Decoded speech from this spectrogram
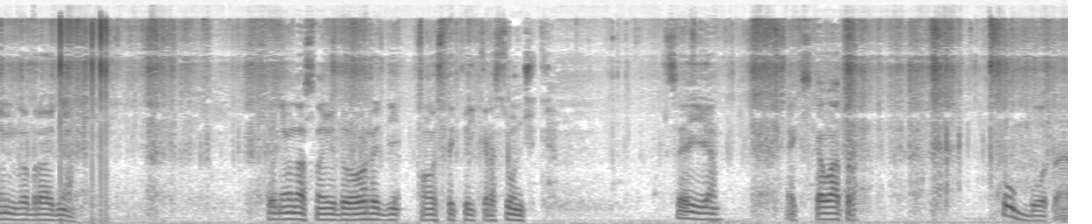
Всім доброго дня. Сьогодні у нас на відеоогляді ось такий красунчик. Це є екскаватор Кубота.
